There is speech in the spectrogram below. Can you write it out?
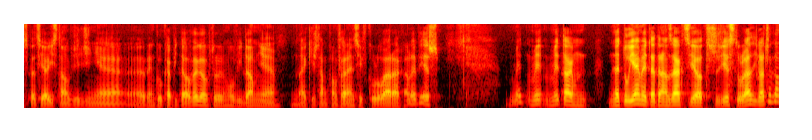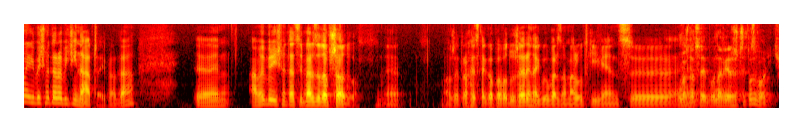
specjalistą w dziedzinie rynku kapitałowego, który mówi do mnie na jakiejś tam konferencji w kuluarach, ale wiesz, my, my, my tam netujemy te transakcje od 30 lat i dlaczego mielibyśmy to robić inaczej, prawda? A my byliśmy tacy bardzo do przodu. E, Może trochę z tego powodu, że rynek był bardzo malutki, więc e, Można sobie było na wiele rzeczy pozwolić.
